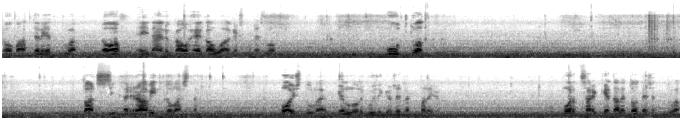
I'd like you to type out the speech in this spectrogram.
No mä ajattelin, että tuo, no ei näy kauhean kauaa keskuudessa tuo muut tuolta tanssi ravintolasta pois tulee. Kello oli kuitenkin jo sen paljon. Portsari Ketalle tuo,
